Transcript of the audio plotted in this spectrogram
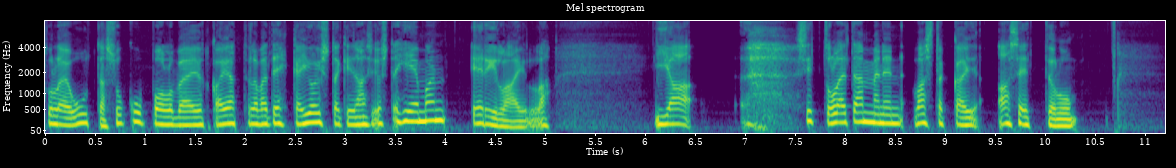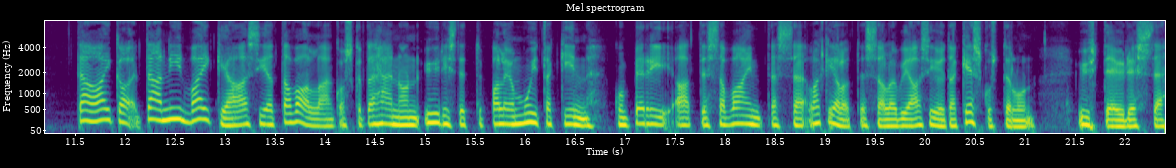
tulee uutta sukupolvea, jotka ajattelevat ehkä joistakin asioista hieman eri lailla. Ja sitten tulee tämmöinen vastakkainasettelu. Tämä on, aika, tämä on niin vaikea asia tavallaan, koska tähän on yhdistetty paljon muitakin kuin periaatteessa vain tässä lakialoitteessa olevia asioita keskustelun yhteydessä.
